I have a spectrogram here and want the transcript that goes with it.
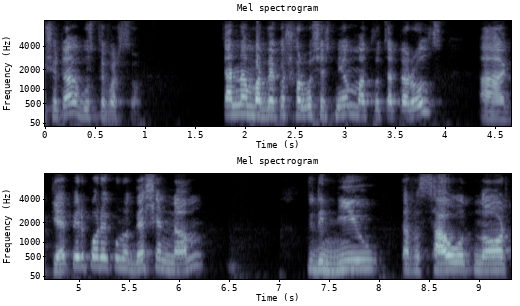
বিষয়টা বুঝতে পারছ। চার নাম্বার, দেখো সর্বশেষ নিয়ম, মাত্র চারটা রোলস গ্যাপের পরে কোনো দেশের নাম যদি নিউ তারপর সাউথ নর্থ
